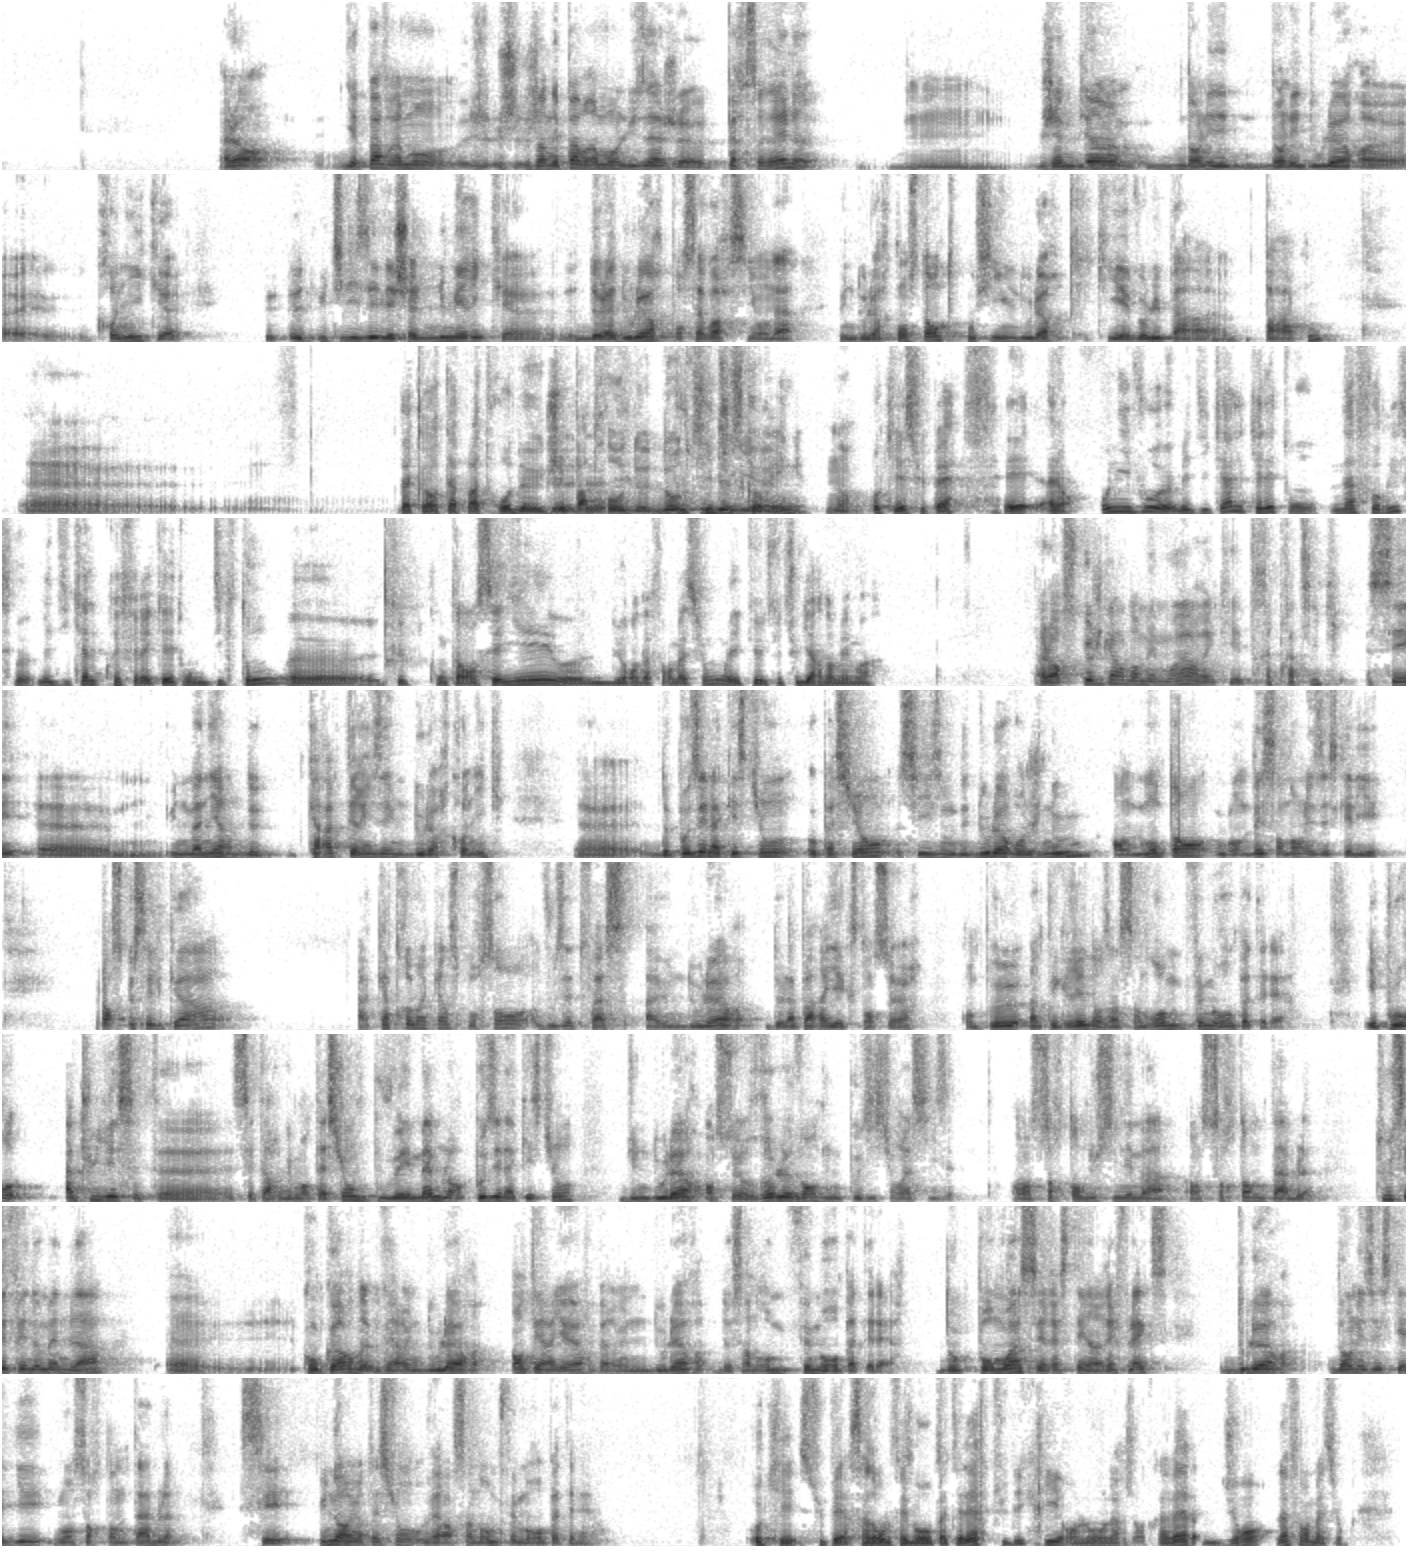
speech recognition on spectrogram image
Alors, il n'y a pas vraiment, j'en ai pas vraiment l'usage euh, personnel. Hmm, j'aime bien dans les, dans les douleurs euh, chroniques utiliser l'échelle numérique de la douleur pour savoir si on a une douleur constante ou si une douleur qui évolue par, par à coup. D'accord, t'as pas trop de, pas trop de d'outils de scoring. Euh, non. Ok, super. Et alors, au niveau euh, médical, quel est ton aphorisme médical préféré? Quel est ton dicton euh, que qu'on t'a enseigné euh, durant ta formation et que, que tu gardes en mémoire? Alors, ce que je garde en mémoire et qui est très pratique, c'est euh, une manière de caractériser une douleur chronique. de poser la question aux patients s'ils ont des douleurs au genou en montant ou en descendant les escaliers. Lorsque c'est le cas, à 95%, vous êtes face à une douleur de l'appareil extenseur qu'on peut intégrer dans un syndrome fémoro-patellaire. Et pour appuyer cette, euh, cette, argumentation, vous pouvez même leur poser la question d'une douleur en se relevant d'une position assise, en sortant du cinéma, en sortant de table. Tous ces phénomènes-là euh, concordent vers une douleur antérieure, vers une douleur de syndrome fémoro-patellaire. Donc pour moi, c'est resté un réflexe douleur dans les escaliers ou en sortant de table, c'est une orientation vers un syndrome fémoro-patellaire. Ok, super. Syndrome fémoro-patellaire que tu décris en long, en large et en travers durant la formation.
